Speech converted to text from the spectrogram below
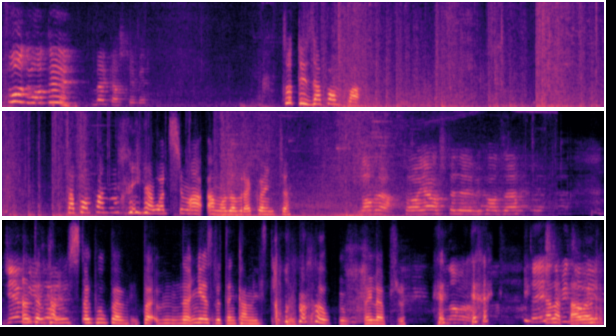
Pudło, ty! Beka z ciebie. Co ty za pompa? Ta pompa no miała trzyma... A no dobra, kończę. Dobra, to ja już wtedy wychodzę. Dzięki, Ale ten że- Kamil Stok był pewny, pe, no niezły ten Kamil Stok, był najlepszy. Dobra. To jeśli Ja latałem. widzowie,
